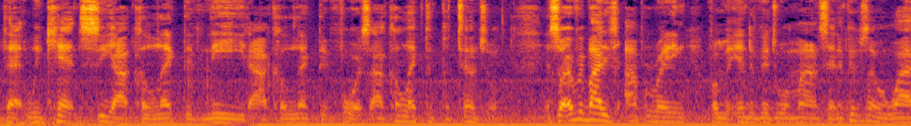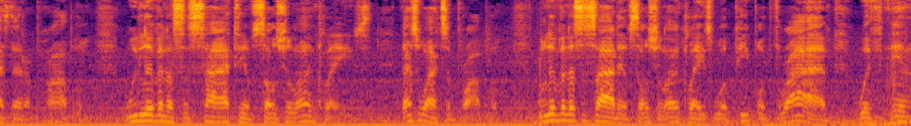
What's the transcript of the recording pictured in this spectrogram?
that we can't see our collective need, our collective force, our collective potential. And so everybody's operating from an individual mindset. And people say, well, why is that a problem? We live in a society of social enclaves. That's why it's a problem. We live in a society of social enclaves where people thrive within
